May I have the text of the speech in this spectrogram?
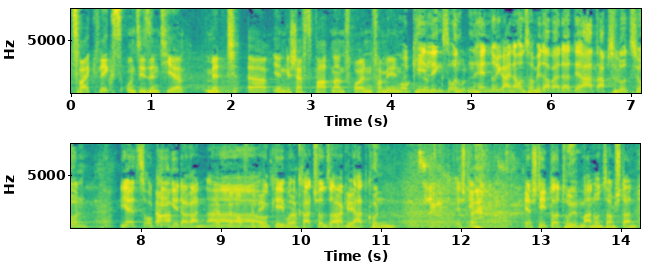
zwei Klicks und Sie sind hier mit äh, Ihren Geschäftspartnern, Freunden, Familien. Okay, links unten Hendrik, einer unserer Mitarbeiter, der hat Absolution. Jetzt, okay, Ah, geht ran. ihr habt grad Ah, okay, wollte Ja. gerade schon sagen, Okay. er hat Kunden. Er steht, er steht dort drüben an unserem Stand.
